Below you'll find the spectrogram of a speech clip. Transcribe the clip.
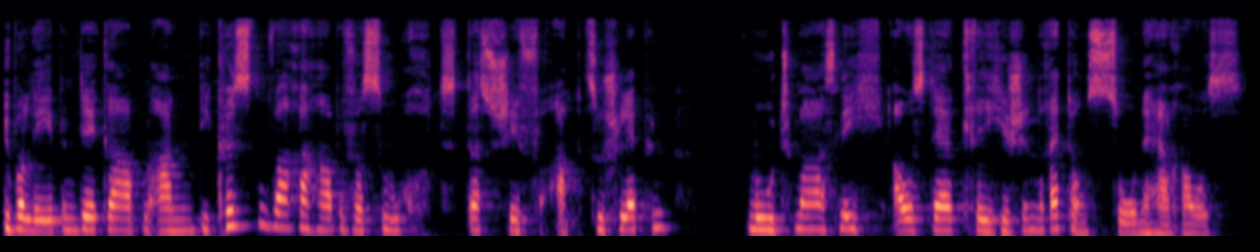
Überlebende gaben an, die Küstenwache habe versucht, das Schiff abzuschleppen, mutmaßlich aus der griechischen Rettungszone heraus.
